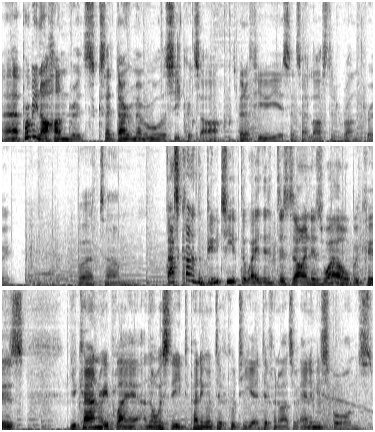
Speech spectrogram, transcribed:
Uh, probably not hundreds because I don't remember all the secrets are. It's been a few years since I last did a run through, but um, that's kind of the beauty of the way that it's designed as well because you can replay it, and obviously depending on difficulty, you get different amounts of enemy spawns.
